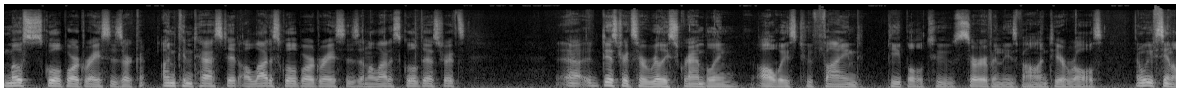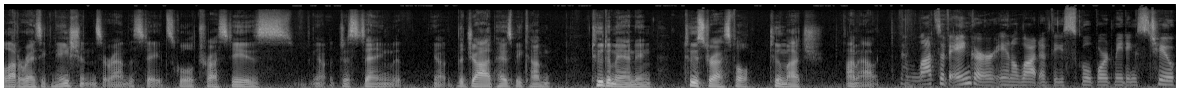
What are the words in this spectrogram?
most school board races are uncontested. A lot of school board races and a lot of school districts, uh, districts are really scrambling always to find people to serve in these volunteer roles. And we've seen a lot of resignations around the state. School trustees, you know, just saying that you know, the job has become too demanding, too stressful, too much. I'm out. And lots of anger in a lot of these school board meetings too.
